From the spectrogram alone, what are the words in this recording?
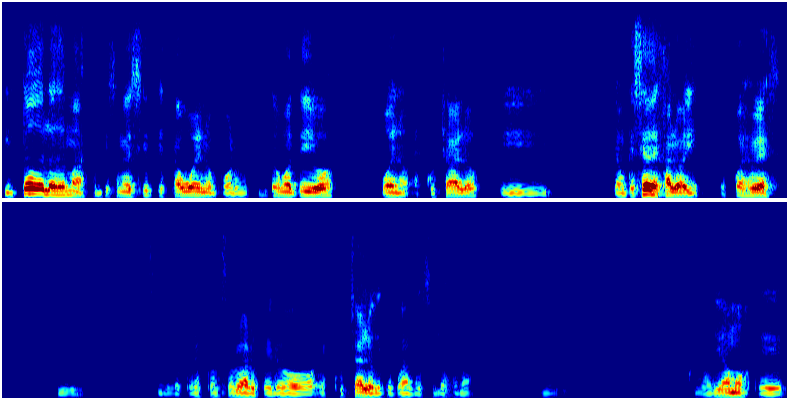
Y todos los demás te empiezan a decir que está bueno por distintos motivos, bueno, escúchalo y, aunque sea déjalo ahí, después ves si, lo querés conservar, pero escuchá lo que te puedan decir los demás. Como digamos que,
